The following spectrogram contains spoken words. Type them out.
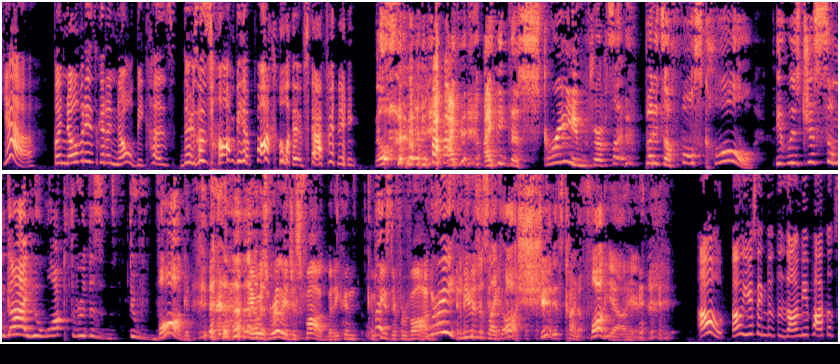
Yeah, but nobody's gonna know because there's a zombie apocalypse happening. Oh, I, I think the scream from, but it's a false call. It was just some guy who walked through the through Vogue, It was really just fog, but he con- confused it for Vogue. right? And he was just like, "Oh shit, it's kind of foggy out here." Oh, oh, you're saying that the zombie apocalypse?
